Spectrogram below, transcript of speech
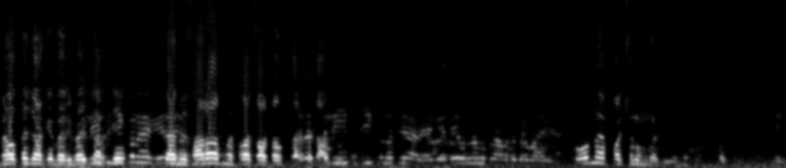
ਮੈਂ ਉੱਥੇ ਜਾ ਕੇ ਵੈਰੀਫਾਈ ਕਰਕੇ। ਤੁਹਾਨੂੰ ਸਾਰਾ ਮਸਲਾ ਸੌਟ ਆਊਟ ਕਰਕੇ ਦੱਸ ਦਲੀਪ ਦੂੰਗਾ ਜੀ ਕੋਲ ਹਥਿਆਰ ਹੈਗੇ ਨੇ ਉਹਨਾਂ ਨੂੰ ਬਰਾਮਦ ਕਰਵਾਏ ਆ। ਉਹ ਮੈਂ ਪੁੱਛ ਲੂੰਗਾ ਜੀ ਉਹਨਾਂ ਤੋਂ ਪੁੱਛ ਲੂੰਗਾ ਠੀਕ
